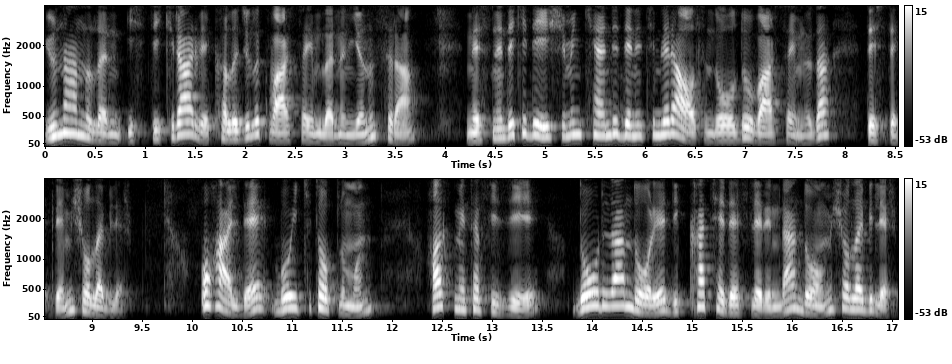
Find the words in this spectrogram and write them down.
Yunanlıların istikrar ve kalıcılık varsayımlarının yanı sıra nesnedeki değişimin kendi denetimleri altında olduğu varsayımını da desteklemiş olabilir. O halde bu iki toplumun halk metafiziği doğrudan doğruya dikkat hedeflerinden doğmuş olabilir.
